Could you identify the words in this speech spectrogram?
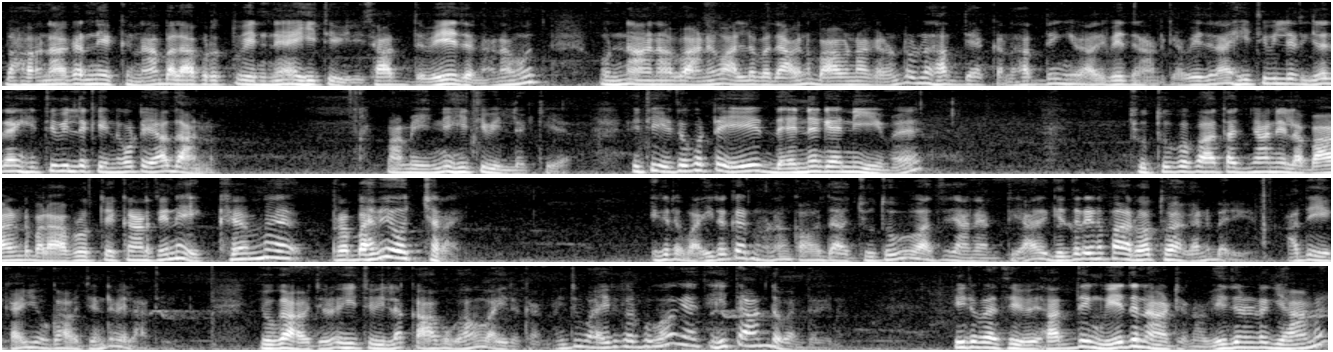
භාවනා කරන එක නා බලාපොරොත්තු වෙන්නේ නැහැ හිතවිලි සද්ද වේදනා. නමුත් ඔන්න ආනාපානව අල්ල බදාගෙන භාවනා කරනකොට ඔන්න සද්දයක් කරන. සද්දෙන් වේදනාවට ගියා. වේදනාව හිතවිල්ලට ගිහලා දැන් හිතවිල්ලක ඉන්නකොට එයා දන්නවා. මම ඉන්නේ හිතවිල්ල කියලා. ඉතින් එතකොට ඒ දැන ගැනීම චුතුපපාත ඥානෙ ලබාගන්න බලාපොරොත්තු එක්කනට තියෙන එකම ප්‍රභවය ඔච්චරයි. ඒකට වෛර කරනවා නම් කවදා චුතුපපාත ඥානයක් තියා ගෙදර එන පාරවත් හොයාගන්න බැරි වෙනවා. අද ඒකයි යෝගාවචරයට වෙලා තියෙන්නේ. යෝගාවචරය හිතවිල්ලක් ආපු ගමන් වෛර කරනවා. ඉතින් වෛර කරපු ගමන් හිත අන්ධබන්ද වෙනවා. ඊට පස්සේ හද්දෙන් වේදනාවට යනවා. වේදනාවට ගියාම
